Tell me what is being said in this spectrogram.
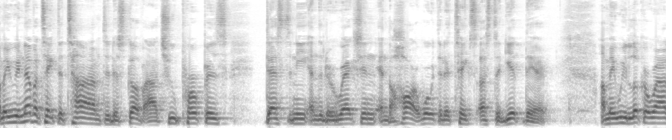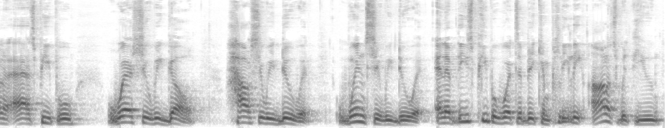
I mean, we never take the time to discover our true purpose, destiny, and the direction and the hard work that it takes us to get there. I mean, we look around and ask people, where should we go? How should we do it? When should we do it? And if these people were to be completely honest with you,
